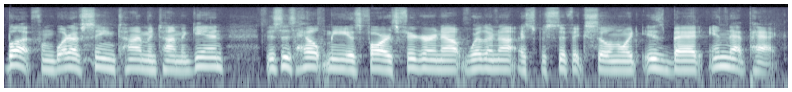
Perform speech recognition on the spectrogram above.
but from what I've seen time and time again, this has helped me as far as figuring out whether or not a specific solenoid is bad in that pack.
